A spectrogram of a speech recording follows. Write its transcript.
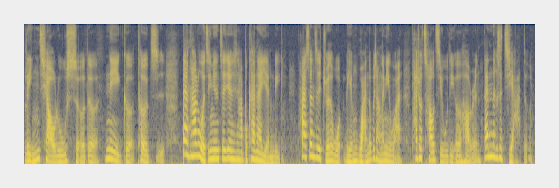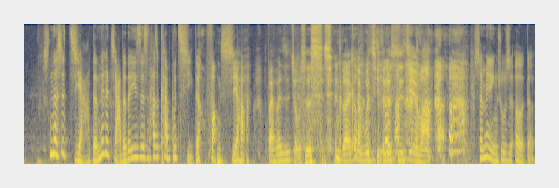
灵巧如蛇的那个特质。但他如果今天这件事他不看在眼里，他甚至觉得我连玩都不想跟你玩，他就超级无敌二号人。但那个是假的。那是假的，那个假的的意思是他是看不起的，放下百分之九十的时间都在看不起这个世界吗？生命灵数是二的，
